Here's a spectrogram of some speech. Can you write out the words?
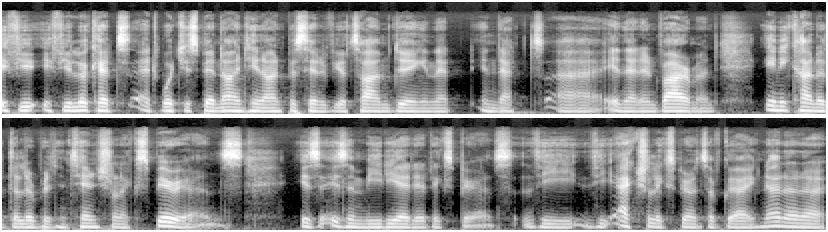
if you if you look at, at what you spend 99% of your time doing in that in that uh, in that environment, any kind of deliberate intentional experience is is a mediated experience. The the actual experience of going, no, no, no,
